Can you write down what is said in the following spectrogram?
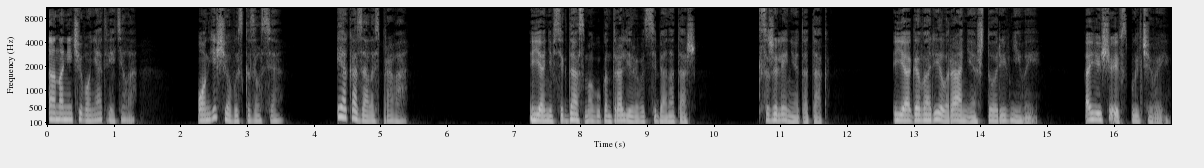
Она ничего не ответила. Он еще высказался. И оказалась права. «Я не всегда смогу контролировать себя, Наташ. К сожалению, это так. Я говорил ранее, что ревнивый а еще и вспыльчивый.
